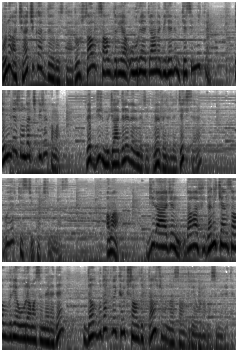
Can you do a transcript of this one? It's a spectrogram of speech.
onu açığa çıkardığımızda ruhsal saldırıya uğrayacağını bilelim kesinlikle. Eninde sonunda çıkacak ama ve bir mücadele verilecek ve verilecekse bu herkes için kaçınılmaz. Ama bir ağacın daha fidan iken saldırıya uğraması nerede? Dal budak ve kök saldıktan sonra saldırıya uğraması nerede?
